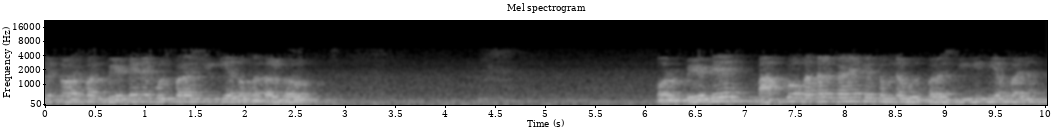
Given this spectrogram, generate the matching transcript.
کے طور پر بیٹے نے بت پرستی کیا تو قتل کرو۔ اور بیٹے باپ کو قتل کریں کہ تم نے بت پرستی کی تھی ابا جان۔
